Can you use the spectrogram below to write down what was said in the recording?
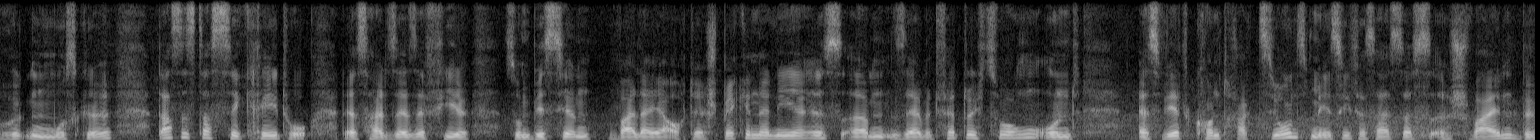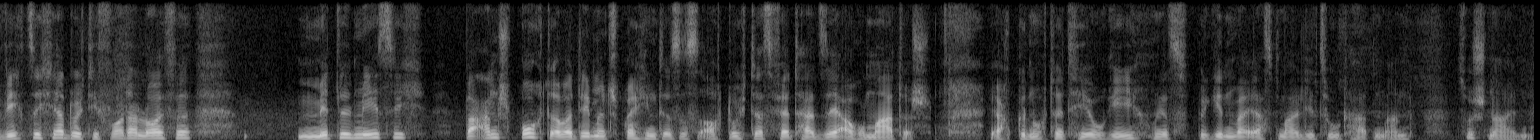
Rückenmuskel, das ist das Secreto. Der ist halt sehr, sehr viel so ein bisschen, weil da ja auch der Speck in der Nähe ist, ähm, sehr mit Fett durchzogen und es wird kontraktionsmäßig, das heißt das äh, Schwein bewegt sich ja durch die Vorderläufe mittelmäßig beansprucht, aber dementsprechend ist es auch durch das Fett halt sehr aromatisch. Ja, genug der Theorie. Jetzt beginnen wir erstmal die Zutaten an zu schneiden.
